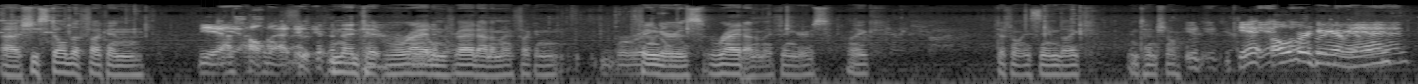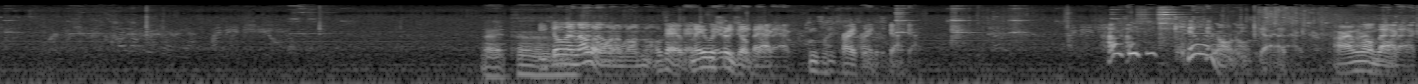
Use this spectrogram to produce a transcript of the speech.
Uh, she stole the fucking Yeah, I saw that, dude. med kit right and right out of my fucking Brutal. fingers, right out of my fingers. Like, Definitely seemed like intentional. Dude, get over here, man. Alright, He um, killed another one of them. Okay, maybe we should go back. Jesus Christ, with this guy. How is he killing all these guys? Alright, I'm going back.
